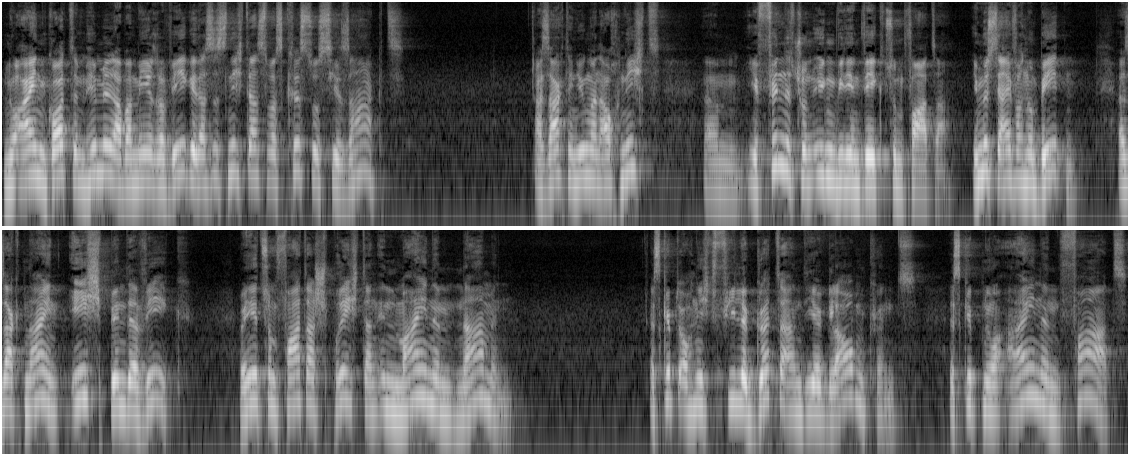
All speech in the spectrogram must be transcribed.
nur einen Gott im Himmel, aber mehrere Wege. Das ist nicht das, was Christus hier sagt. Er sagt den Jüngern auch nicht, ähm, ihr findet schon irgendwie den Weg zum Vater. Ihr müsst ja einfach nur beten. Er sagt, nein, ich bin der Weg. Wenn ihr zum Vater spricht, dann in meinem Namen. Es gibt auch nicht viele Götter, an die ihr glauben könnt. Es gibt nur einen Pfad,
